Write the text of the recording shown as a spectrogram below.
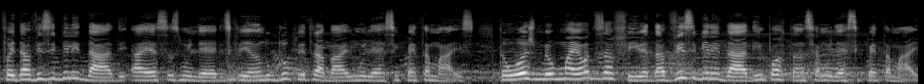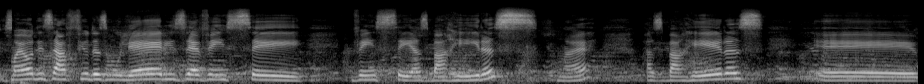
foi dar visibilidade a essas mulheres, criando um grupo de trabalho Mulher 50 Mais. Então, hoje, meu maior desafio é dar visibilidade importância a mulher 50 mais. O maior desafio das mulheres é vencer, vencer as barreiras, né? As barreiras é,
